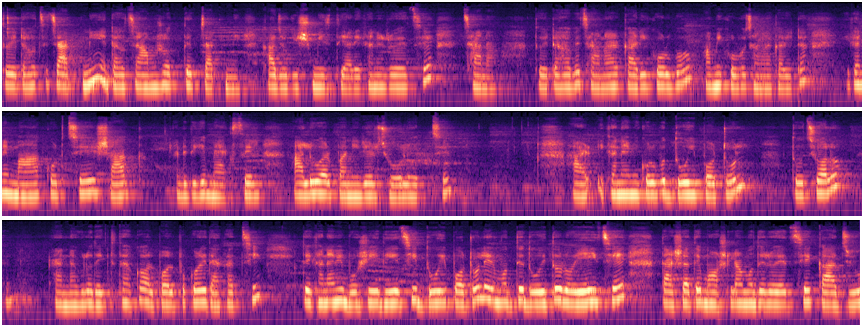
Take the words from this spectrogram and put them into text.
তো এটা হচ্ছে চাটনি, এটা হচ্ছে আমসত্ত্বের চাটনি, কাজু কিশমিশ দিয়ে। আর এখানে রয়েছে ছানা। তো এটা হবে ছানার কারি করব, আমি করব ছানার কারিটা। এখানে মা করছে শাক, আর এদিকে ম্যাক্সের আলু আর পনিরের ঝোল হচ্ছে। আর এখানে আমি করব দই পটল। তো চলো রান্নাগুলো দেখতে থাকো, অল্প অল্প করে দেখাচ্ছি। তো এখানে আমি বসিয়ে দিয়েছি দই পটল, এর মধ্যে দই তো রয়েইছে। তার সাথে মশলার মধ্যে রয়েছে কাজু,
